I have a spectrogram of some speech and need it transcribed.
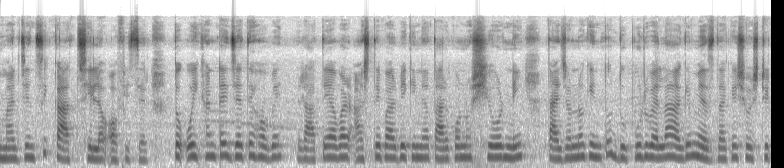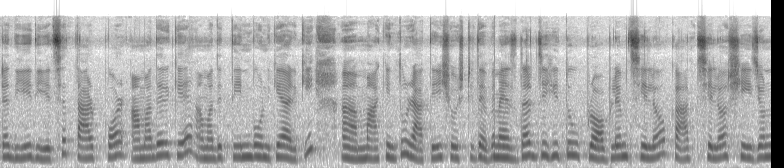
ইমার্জেন্সি কাজ ছিল অফিসের তো ওইখানটায় যেতে হবে। রাতে আবার আসতে পারবে কি না তার কোনো শিওর নেই। তাই জন্য কিন্তু দুপুরবেলা আগে মেজদাকে ষষ্ঠীটা দিয়ে দিয়েছে। তারপর আমাদেরকে, আমাদের তিন বোনকে আর কি মা কিন্তু রাতেই ষষ্ঠী দেবে। মেজদার যেহেতু প্রবলেম ছিল, কাজ ছিল, সেই জন্য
